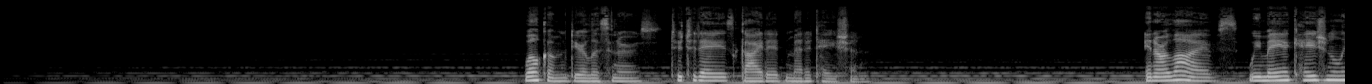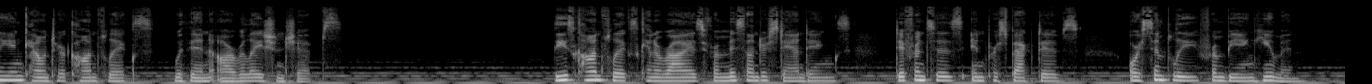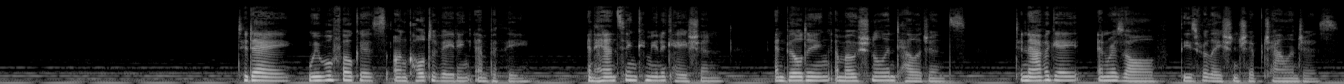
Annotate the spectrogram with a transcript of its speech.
Welcome, dear listeners, to today's guided meditation. In our lives, we may occasionally encounter conflicts within our relationships. These conflicts can arise from misunderstandings, differences in perspectives, or simply from being human. Today, we will focus on cultivating empathy, enhancing communication, and building emotional intelligence to navigate and resolve these relationship challenges.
